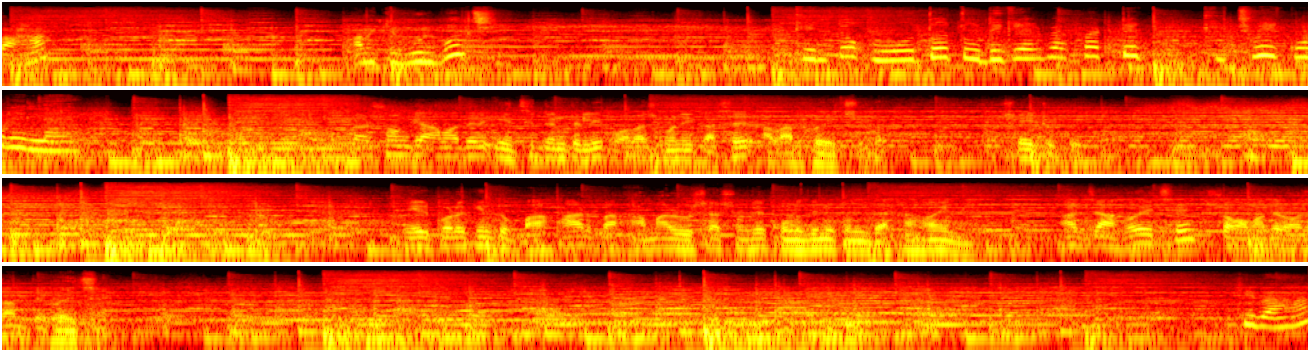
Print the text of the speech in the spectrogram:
বাহা আমি কি ভুল বলছি? কিন্তু মু তো তুদিকের ব্যাপারটা কিছুই করে করিলাই তার সঙ্গে আমাদের ইনসিডেন্টালি পলাশমণির কাছে আলাপ হয়েছিল। সেইটুকুই। এরপরে কিন্তু বাহার বা আমার রুষার সঙ্গে কোনোদিনও কোনো দেখা হয়নি। আর যা হয়েছে সব আমাদের অজান্তে হয়েছে। কি বাহা?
